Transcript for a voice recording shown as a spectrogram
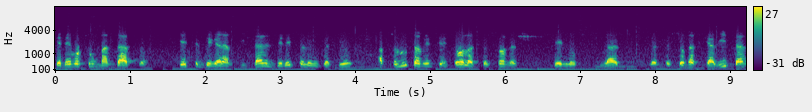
tenemos un mandato, que es el de garantizar el derecho a la educación absolutamente de todas las personas, de los, las, las personas que habitan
